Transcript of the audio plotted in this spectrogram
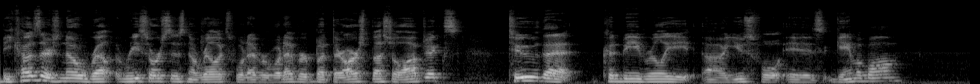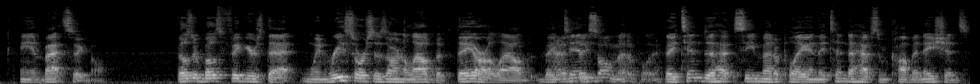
because there's no rel- resources, no relics, whatever, whatever, but there are special objects. Two that could be really uh, useful is Gamma Bomb and Bat Signal. Those are both figures that, when resources aren't allowed, but they are allowed, they Had- tend they saw meta play. they tend to ha- see meta play and they tend to have some combinations.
